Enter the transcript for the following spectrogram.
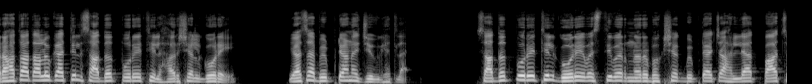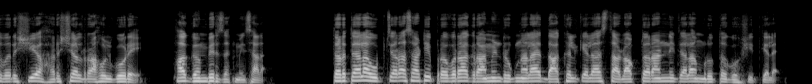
राहता तालुक्यातील सादतपूर येथील हर्षल गोरे याचा बिबट्यानं जीव घेतलाय. सादतपूर येथील गोरे वस्तीवर नरभक्षक बिबट्याच्या हल्ल्यात पाच वर्षीय हर्षल राहुल गोरे हा गंभीर जखमी झाला. तर त्याला उपचारासाठी प्रवरा ग्रामीण रुग्णालयात दाखल केला असता डॉक्टरांनी त्याला मृत घोषित केलाय.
